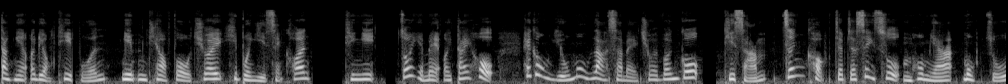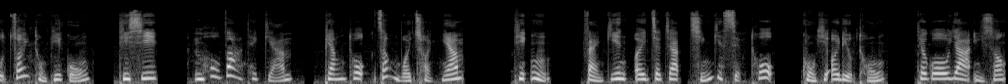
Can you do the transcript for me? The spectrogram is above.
当然要量体温，而唔跳火吹，去本医生看。第二，做嘢咩爱戴好，系讲有冇垃圾嘅吹温高。第三，正确接接细数唔好名，木足再同屁股。第四，唔好话太咸，平吐就唔会传染。第五，环境要接接清洁小吐。空气爱流通，透过廿以上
